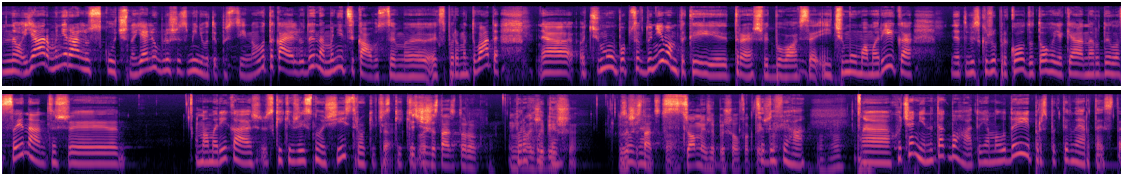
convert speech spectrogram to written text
Ну, я, мені реально скучно, я люблю щось змінювати постійно. От така я людина, мені цікаво з цим е, експериментувати. Е, Чому по псевдонімам такий треш відбувався? І чому мама Ріка? Я тобі скажу прикол до того, як я народила сина. Це ж е, мама Ріка, скільки вже існує? Шість років чи скільки? 2016 року. Ну, майже більше. За 16-го. З сьомий вже пішов Це фактично. Угу. Е, хоча ні, не так багато. Я молодий і перспективний артист.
